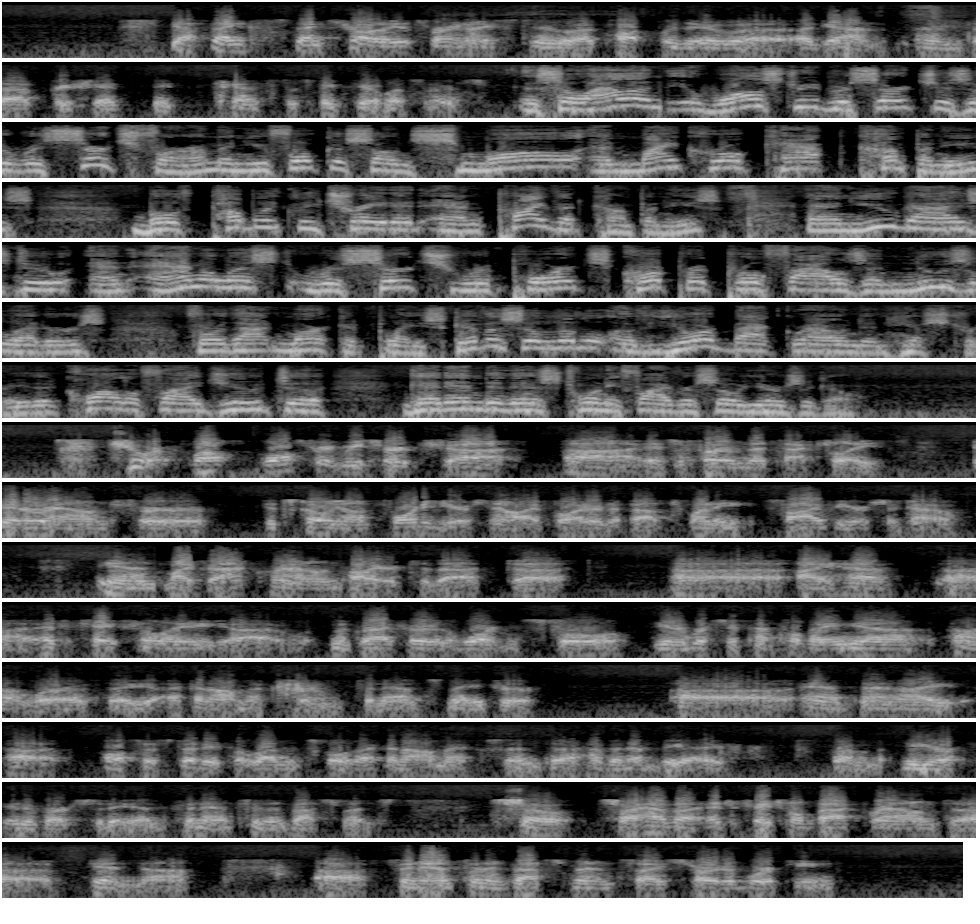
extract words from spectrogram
Yeah, thanks, thanks, Charlie. It's very nice to uh, talk with you uh, again, and uh, appreciate the chance to speak to your listeners. So, Alan, Wall Street Research is a research firm, and you focus on small and micro cap companies both publicly traded and private companies. And you guys do an analyst research reports, corporate profiles, and newsletters for that marketplace. Give us a little of your background and history that qualified you to get into this 25 or so years ago. Sure. Well, Wall Street Research uh, uh, is a firm that's actually been around for, it's going on 40 years now. I bought it about 25 years ago. And my background prior to that, uh, uh, I have uh, educationally uh, graduated of the Wharton School, University of Pennsylvania, uh, where I was a economics and finance major. Uh, and then I uh, also studied at the London School of Economics and uh, have an MBA from New York University in finance and investments. So, so I have an educational background uh, in uh, uh, finance and investments. I started working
